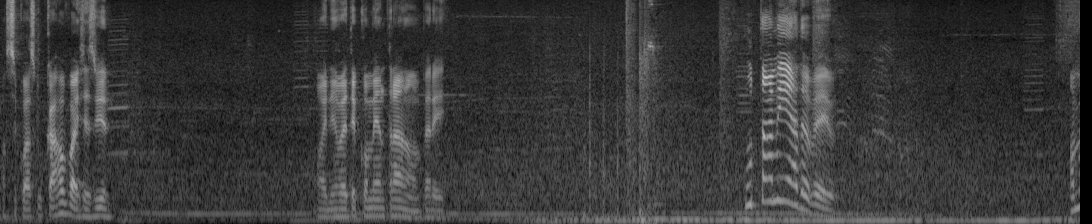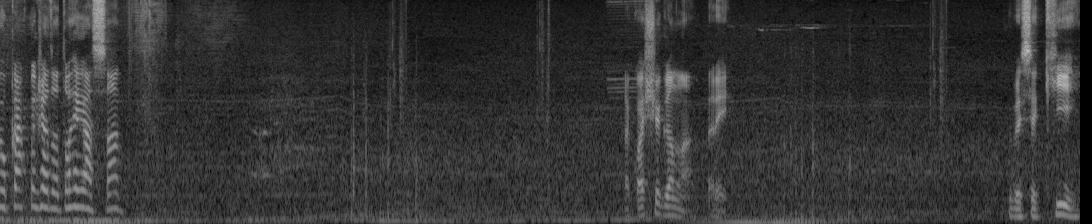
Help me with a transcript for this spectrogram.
Nossa, quase que o carro vai, vocês viram? Ó, ele não vai ter como entrar não, pera aí. Puta merda, velho. Olha meu carro como já tá tão arregaçado. Quase chegando lá, pera aí. Deixa eu ver se aqui...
